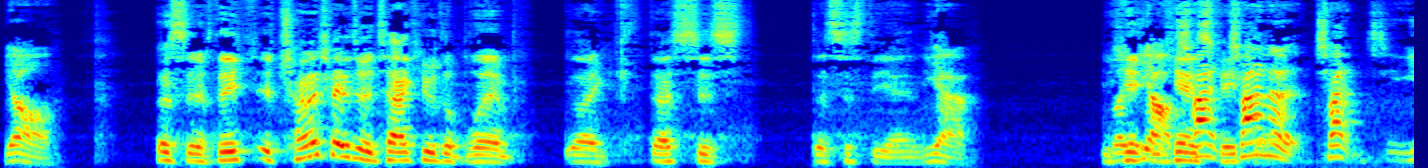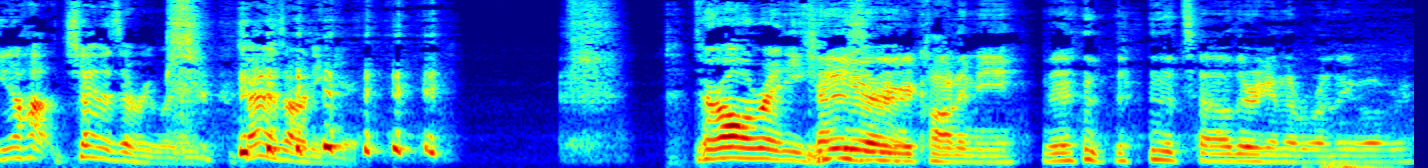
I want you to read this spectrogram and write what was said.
y'all, Listen, if they if China tries to attack you with a blimp, like that's just that's just the end. yeah, like y'all, China, China. China, you know how China's everywhere. China's already here. They're already here. China's in their here. economy. that's how they're gonna run you over.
